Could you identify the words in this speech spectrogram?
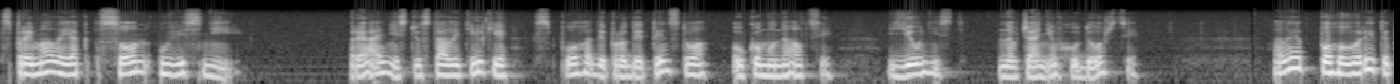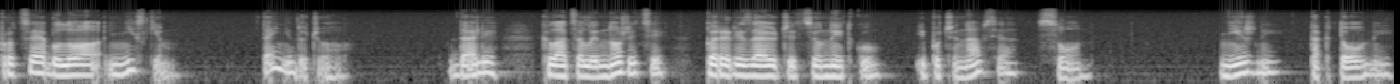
сприймала як сон у вісні. Реальністю стали тільки спогади про дитинство у комуналці, юність, навчання в художці. Але поговорити про це було ні з ким, та й ні до чого. Далі клацали ножиці, перерізаючи цю нитку, і починався сон. Ніжний, тактовний,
